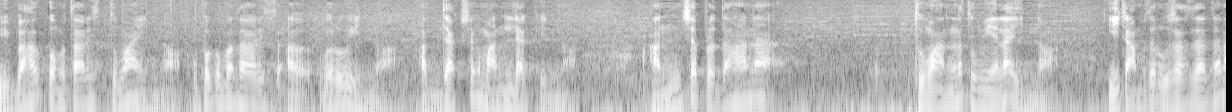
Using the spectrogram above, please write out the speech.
විභාග කොමතාරිස්තුමා ඉන්න උපකොමතාරිස්වරු ඉන්නවා. අධ්‍යක්ෂක මණ්ඩලයක් ඉන්නවා. අංච ප්‍රධාන තුමන්ල තුමියලා ඉන්නවා. ඊට අමත උසස්දන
